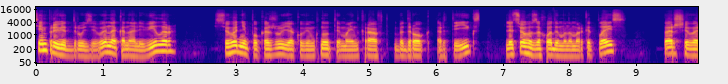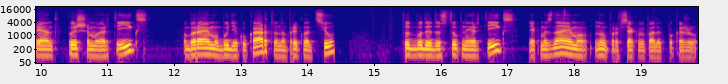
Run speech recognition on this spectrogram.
Всім привіт, друзі! Ви на каналі Wheeler. Сьогодні покажу, як увімкнути Minecraft Bedrock RTX. Для цього заходимо на Marketplace. Перший варіант пишемо RTX, обираємо будь-яку карту, наприклад, цю. Тут буде доступний RTX, як ми знаємо, ну про всяк випадок покажу.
